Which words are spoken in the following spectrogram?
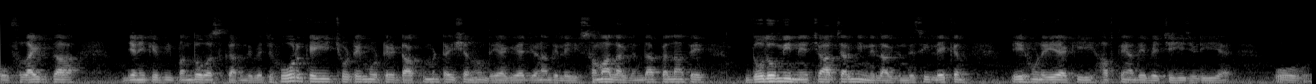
ਉਹ ਫਲਾਈਟ ਦਾ ਜਾਣੀ ਕਿ ਵੀ ਬੰਦੋਬਸਤ ਕਰਨ ਦੇ ਵਿੱਚ, ਹੋਰ ਕਈ ਛੋਟੇ-ਮੋਟੇ ਡਾਕੂਮੈਂਟੇਸ਼ਨ ਹੁੰਦੇ ਹੈਗੇ ਆ ਜਿਨ੍ਹਾਂ ਦੇ ਲਈ ਸਮਾਂ ਲੱਗ ਜਾਂਦਾ। ਪਹਿਲਾਂ ਤੇ 2-2 ਮਹੀਨੇ 4-4 ਮਹੀਨੇ ਲੱਗ ਜਾਂਦੇ ਸੀ, ਲੇਕਿਨ ਇਹ ਹੁਣ ਇਹ ਹੈ ਕਿ ਹਫ਼ਤਿਆਂ ਦੇ ਵਿੱਚ ਹੀ ਜਿਹੜੀ ਹੈ, ਉਹ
